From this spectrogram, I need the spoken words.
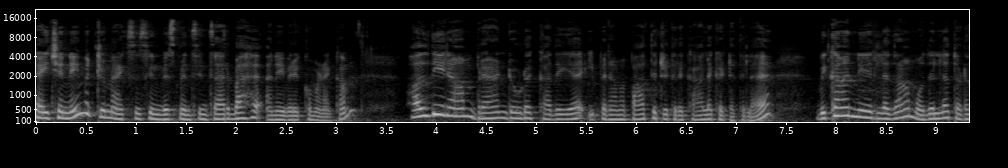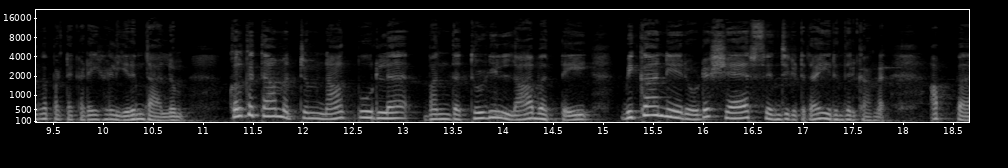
டை சென்னை மற்றும் ஆக்சிஸ் இன்வெஸ்ட்மெண்ட்ஸின் சார்பாக அனைவருக்கும் வணக்கம். ஹல்திராம் பிராண்டோட கதையை இப்போ நம்ம பார்த்துட்ருக்கிற காலகட்டத்தில் பிகானேரில் தான் முதல்ல தொடங்கப்பட்ட கடைகள் இருந்தாலும் கொல்கத்தா மற்றும் நாக்பூரில் வந்த தொழில் லாபத்தை பிகானேரோட ஷேர் செஞ்சுக்கிட்டு தான் இருந்திருக்காங்க. அப்போ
